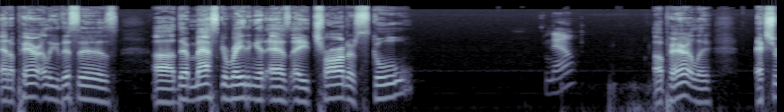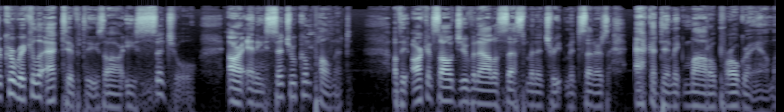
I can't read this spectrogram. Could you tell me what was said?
and apparently this is uh, they're masquerading it as a charter school. now, Apparently, extracurricular activities are essential, are an essential component of the Arkansas Juvenile Assessment and Treatment Center's academic model program.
